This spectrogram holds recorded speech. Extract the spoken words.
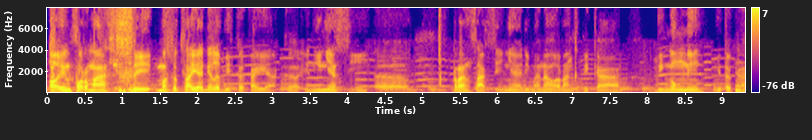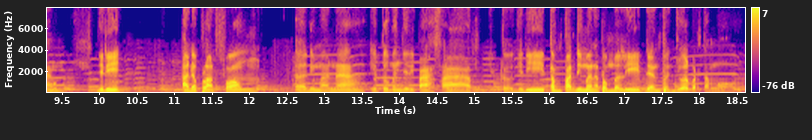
oh informasi maksud saya ini lebih ke kayak ke ininya sih uh, transaksinya di mana orang ketika bingung nih gitu kan mm -hmm. jadi ada platform uh, di mana itu menjadi pasar gitu. Jadi tempat di mana pembeli dan penjual bertemu.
